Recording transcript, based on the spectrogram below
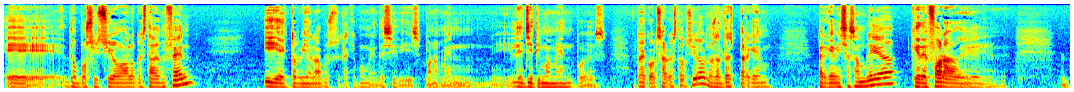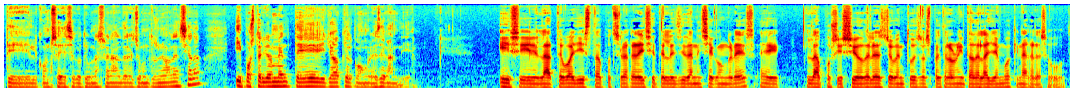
eh, d'oposició a lo que estàvem fent i Héctor Villalba pues, en aquell moment decideix bonament i legítimament pues, recolzar aquesta opció. Nosaltres perguem, perquè aquesta assemblea quede fora de, del Consell Executiu Nacional de la Joventut Unió Valenciana i posteriorment té lloc el Congrés de Gandia. I si la teua llista pot ser agraït elegida en aquest congrés, eh, la posició de les joventuts respecte a la unitat de la llengua, quina hauria sigut?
